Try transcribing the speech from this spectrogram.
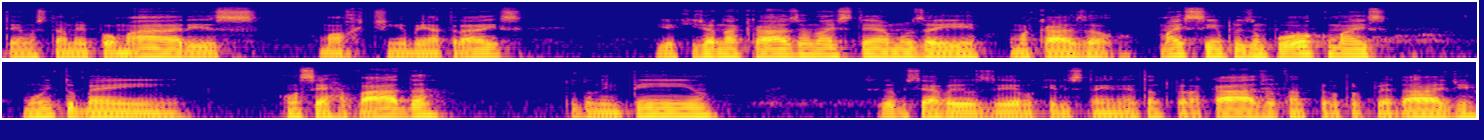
Temos também pomares, uma hortinha bem atrás. E aqui já na casa nós temos aí uma casa mais simples um pouco, mas muito bem conservada, tudo limpinho. Vocês observam aí o zelo que eles têm, né? Tanto pela casa, tanto pela propriedade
